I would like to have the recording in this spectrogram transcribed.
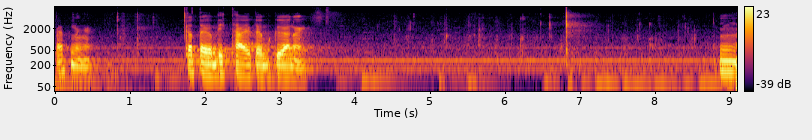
แป๊บหนึ่งอะ ก็เติมพริกไทยเติมเกลือหน่อย อืม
